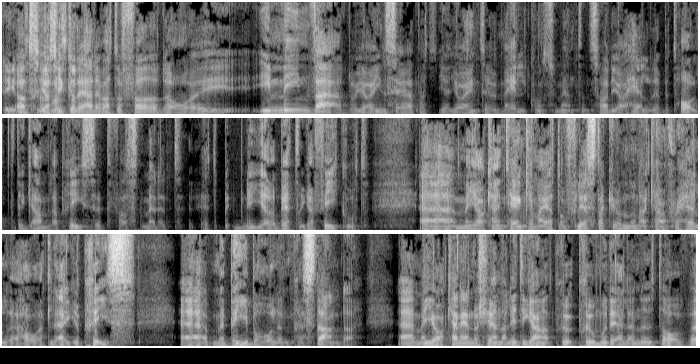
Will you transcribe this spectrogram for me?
Jag, jag tycker det hade varit att föredra. I, I, min värld, och jag inser att jag, jag är inte medelkonsumenten, så hade jag hellre betalt det gamla priset fast med ett, ett nyare, bättre grafikkort. Uh, men jag kan tänka mig att de flesta kunderna kanske hellre har ett lägre pris uh, med bibehållen prestanda. Uh, men jag kan ändå känna lite grann att Pro-modellen utav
